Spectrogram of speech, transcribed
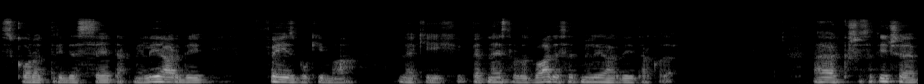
skoro 30 milijardi, Facebook ima nekih 15 do 20 milijardi i tako dalje. E, što se tiče e,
